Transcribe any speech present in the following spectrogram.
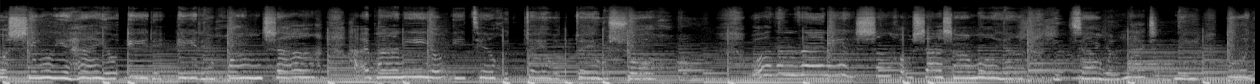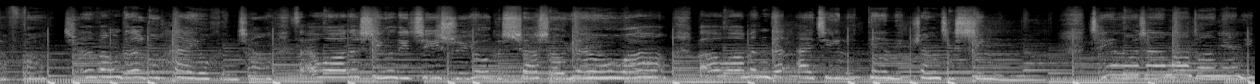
我心里还有一点一点慌张，害怕你有一天会对我对我说谎，我跟在你的身后傻傻模样。你叫我拉着你不要放，前方的路还有很长，在我的心里其实有个小小愿望，把我们的爱记录点滴装进行囊，记录这么多年你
